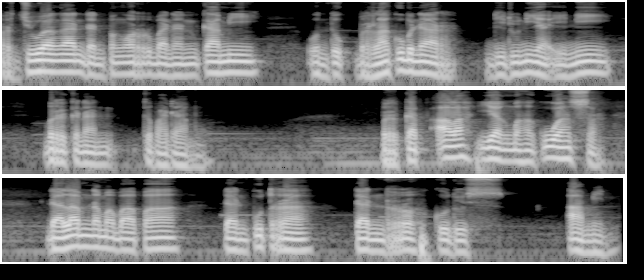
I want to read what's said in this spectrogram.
perjuangan dan pengorbanan kami untuk berlaku benar di dunia ini berkenan kepadamu. Berkat Allah yang Maha Kuasa, dalam nama Bapa dan Putra dan Roh Kudus. Amin.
